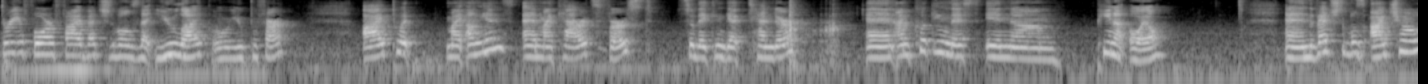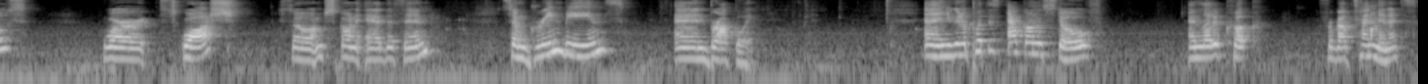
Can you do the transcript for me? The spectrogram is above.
three or four or five vegetables that you like or you prefer. I put my onions and my carrots first so they can get tender. And I'm cooking this in um, peanut oil. And the vegetables I chose were squash. So I'm just going to add this in. Some green beans and broccoli. And you're going to put this back on the stove and let it cook for about 10 minutes.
